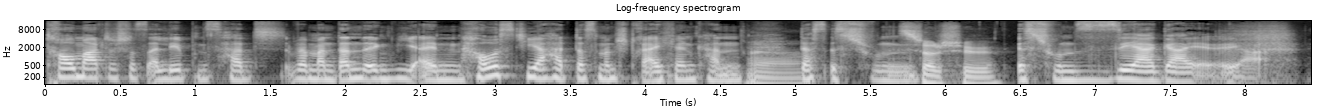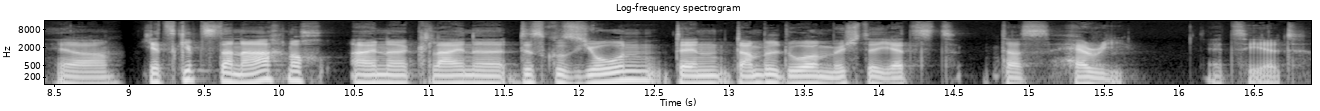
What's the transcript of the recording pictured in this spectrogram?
traumatisches Erlebnis hat, wenn man dann irgendwie ein Haustier hat, das man streicheln kann, Ja. das ist schon, ist schon schön. ist schon sehr geil, ja. Ja, jetzt gibt's danach noch eine kleine Diskussion, denn Dumbledore möchte jetzt, dass Harry erzählt,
